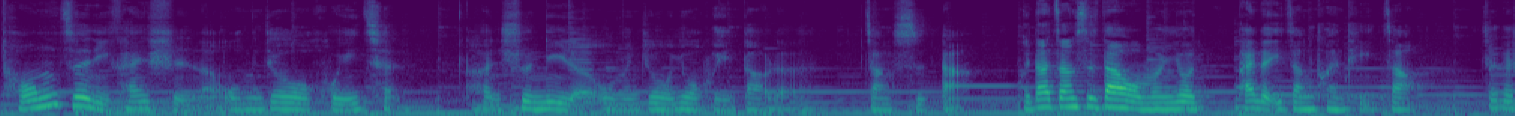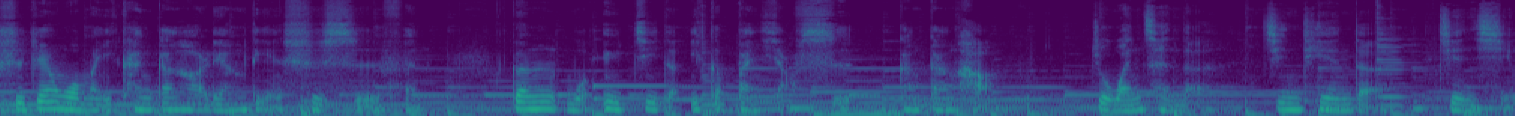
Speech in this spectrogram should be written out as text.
从这里开始呢，我们就回程，很顺利的，我们就又回到了张师大。回到张师大，我们又拍了一张团体照。这个时间我们一看，刚好两点四十分，跟我预计的一个半小时刚刚好，就完成了今天的践行。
